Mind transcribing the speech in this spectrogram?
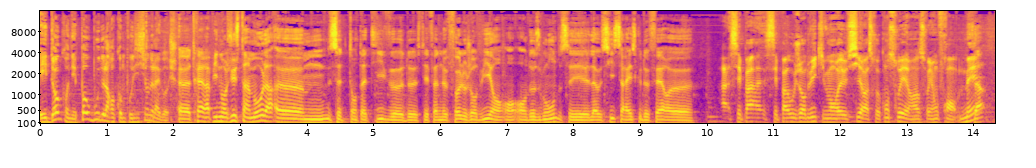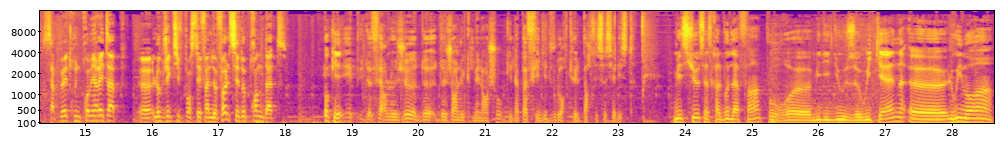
Et donc, on n'est pas au bout de la recomposition de la gauche. Euh, très rapidement, juste un mot là. Euh, cette tentative de Stéphane Le Foll aujourd'hui en, en- en deux secondes, c'est là aussi, ça risque de faire. euh, Ah, c'est pas c'est pas aujourd'hui qu'ils vont réussir à se reconstruire, hein, soyons francs. Mais Ça. ça. peut être une première étape. Euh, L'objectif pour Stéphane Le Foll, c'est de prendre date. Et puis de faire le jeu de, de Jean-Luc Mélenchon qui n'a pas fini de vouloir tuer le Parti socialiste. Messieurs, ça sera le mot de la fin pour euh, Midi News Weekend. Euh, Louis Morin,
